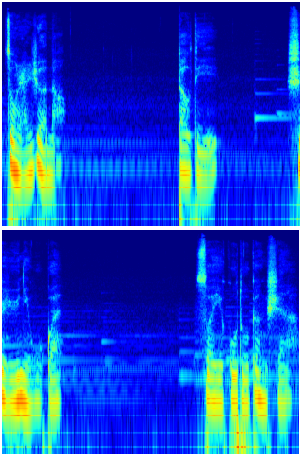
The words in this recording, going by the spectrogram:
纵然热闹，到底。”是与你无关，所以孤独更深啊！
